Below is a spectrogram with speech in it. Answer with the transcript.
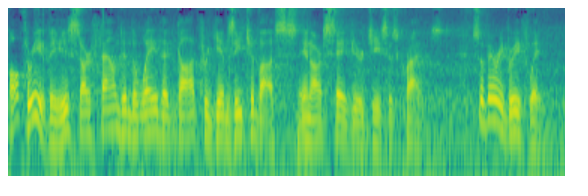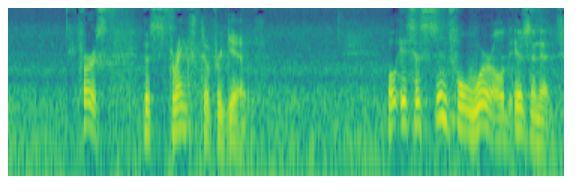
all three of these are found in the way that God forgives each of us in our Savior, Jesus Christ. So, very briefly, first, the strength to forgive. Well, it's a sinful world, isn't it?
